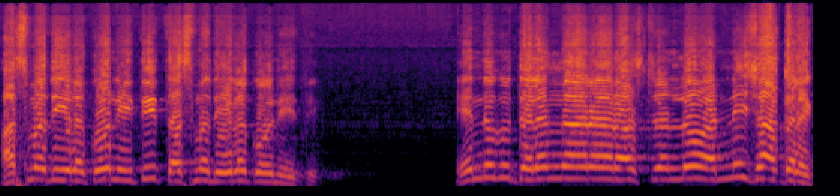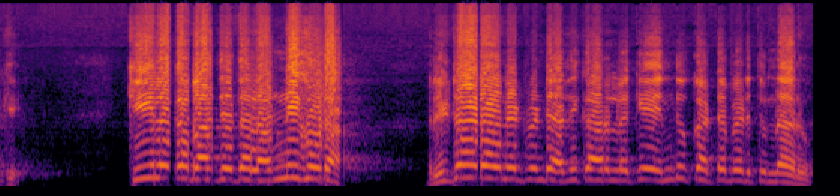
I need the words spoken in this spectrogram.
అస్మదీల కోనీతి తస్మదీల కోనీతి. ఎందుకు తెలంగాణ రాష్ట్రంలో అన్ని శాఖలకి కీలక బాధ్యతలు అన్నీ కూడా రిటైర్డ్ అయినటువంటి అధికారులకే ఎందుకు కట్టబెడుతున్నారు?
